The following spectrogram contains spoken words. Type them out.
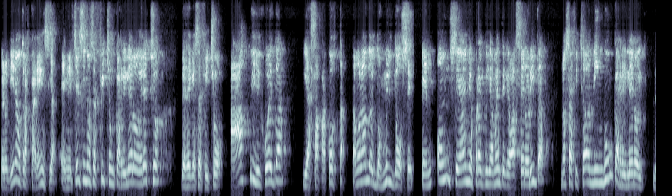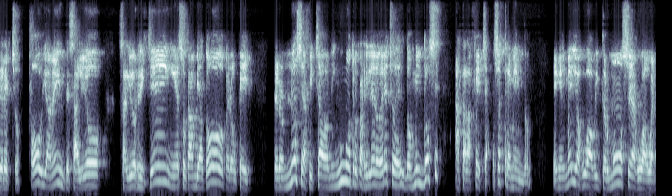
pero tiene otras carencias. En el Chelsea no se ficha un carrilero derecho desde que se fichó a Aspilicueta y a Zapacosta. Estamos hablando del 2012. En 11 años prácticamente que va a ser ahorita, no se ha fichado ningún carrilero derecho. Obviamente salió salió Rich Jane y eso cambia todo, pero ok. Pero no se ha fichado ningún otro carrilero derecho desde el 2012 hasta la fecha. Eso es tremendo. En el medio ha jugado Víctor Mose, ha jugado, bueno,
